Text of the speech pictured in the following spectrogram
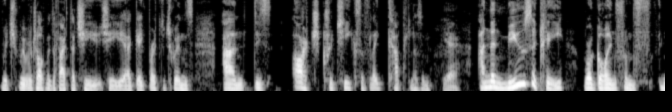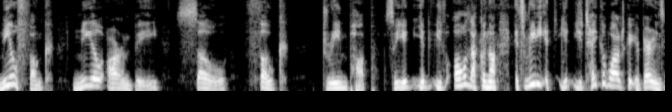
which we were talking about the fact that she she uh, gave birth to twins, and these arch critiques of like capitalism. Yeah. and then musically we're going from f- neo funk, neo R and B, soul, folk. Dream pop, so you, you you've all that going on. It's really it, you, you take a while to get your bearings,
